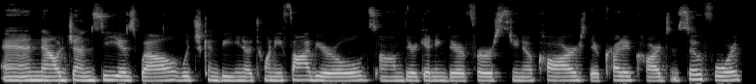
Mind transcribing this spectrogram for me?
and now Gen Z as well, which can be, you know, 25 year olds, um, they're getting their first, you know, cars, their credit cards, and so forth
